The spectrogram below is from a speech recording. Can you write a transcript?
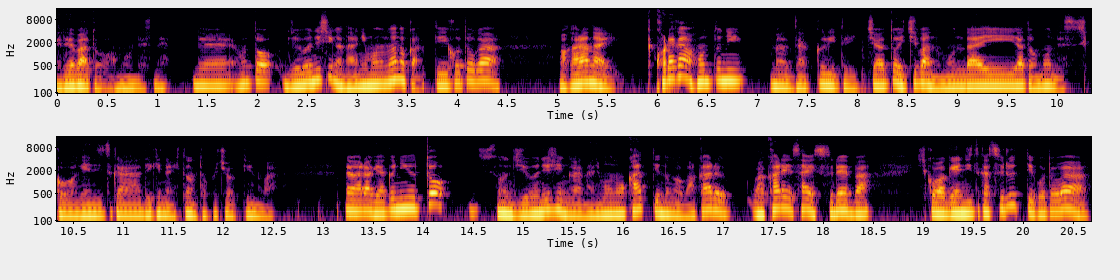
えればと思うんですね。で、本当自分自身が何者なのかっていうことがわからない。これが本当に、まあ、ざっくりと言っちゃうと一番の問題だと思うんです。思考が現実化できない人の特徴っていうのは。だから逆に言うと、その自分自身が何者かっていうのが分かる、分かれさえすれば、思考は現実化するっていうことは、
